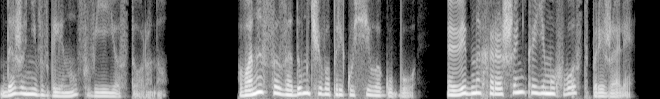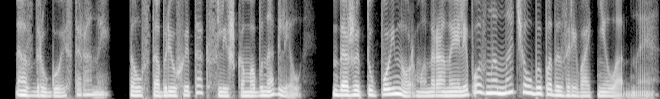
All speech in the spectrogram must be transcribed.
даже не взглянув в ее сторону. Ванесса задумчиво прикусила губу. Видно, хорошенько ему хвост прижали. А с другой стороны, толстобрюх и так слишком обнаглел — даже тупой Норман рано или поздно начал бы подозревать неладное.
